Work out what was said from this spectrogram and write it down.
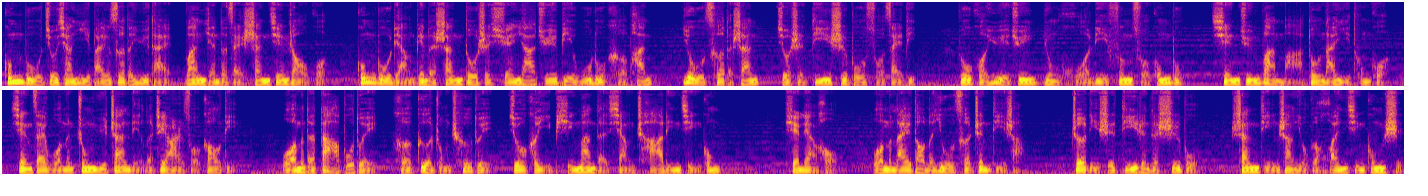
公路就像一白色的玉带，蜿蜒的在山间绕过。公路两边的山都是悬崖绝壁，无路可攀。右侧的山就是敌师部所在地。如果越军用火力封锁公路，千军万马都难以通过。现在我们终于占领了这二座高地。我们的大部队和各种车队就可以平安地向茶陵进攻。天亮后，我们来到了右侧阵地上，这里是敌人的师部。山顶上有个环形工事，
